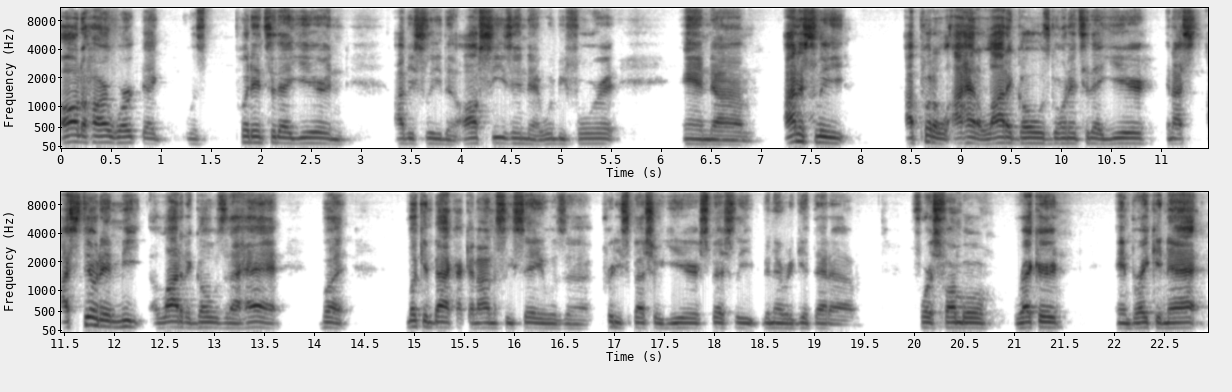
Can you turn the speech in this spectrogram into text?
all the hard work that was put into that year, and obviously the off season that went before it, and um, honestly, I put a I had a lot of goals going into that year, and I I still didn't meet a lot of the goals that I had, but looking back, I can honestly say it was a pretty special year, especially being able to get that uh, forced fumble record and breaking that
